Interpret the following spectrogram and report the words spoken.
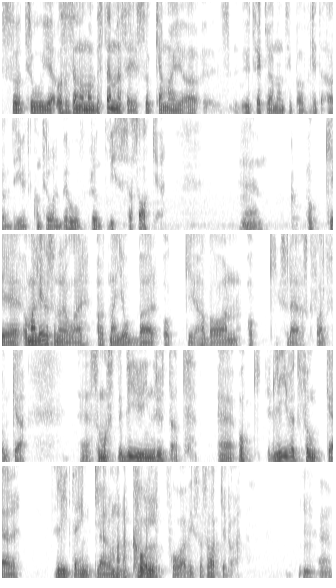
så tror jag, och så sen om man bestämmer sig så kan man ju utveckla någon typ av lite överdrivet kontrollbehov runt vissa saker. Mm. Eh, och eh, om man lever så några år och att man jobbar och eh, har barn och sådär och ska få allt funka, eh, så måste det bli ju inrutat. Eh, och livet funkar lite enklare om man har koll på vissa saker då. Mm. Eh,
